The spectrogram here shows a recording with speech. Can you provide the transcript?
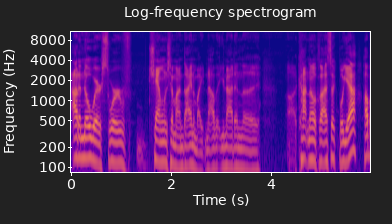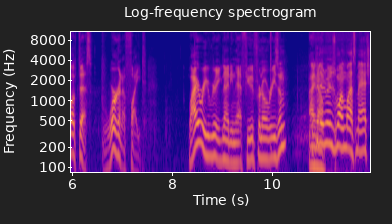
out of nowhere. Swerve challenged him on Dynamite. Now that you're not in the uh, Continental Classic, well, yeah. How about this? We're gonna fight. Why are we reigniting that feud for no reason? I Could have been one last match.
